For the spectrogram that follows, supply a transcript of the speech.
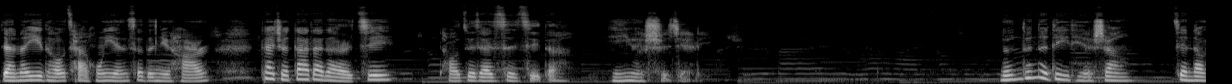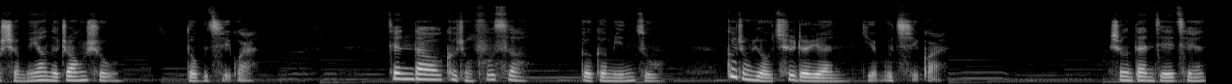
染了一头彩虹颜色的女孩，戴着大大的耳机，陶醉在自己的音乐世界里。伦敦的地铁上见到什么样的装束都不奇怪，见到各种肤色、各个民族、各种有趣的人也不奇怪。圣诞节前，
